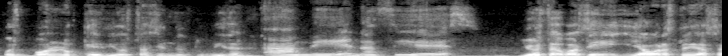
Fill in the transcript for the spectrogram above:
pues pon lo que Dios está haciendo en tu vida. Amén, así es. Yo estaba así y ahora estoy así.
